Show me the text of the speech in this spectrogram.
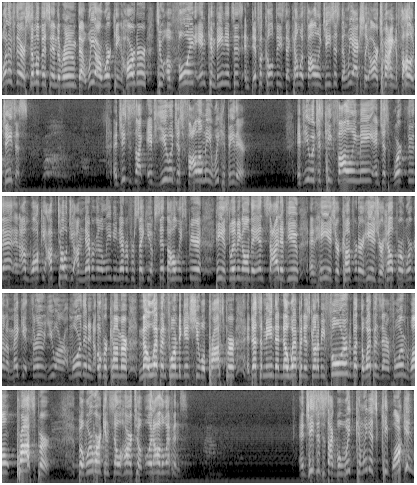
What if there are some of us in the room that we are working harder to avoid inconveniences and difficulties that come with following Jesus than we actually are trying to follow Jesus? And Jesus is like, if you would just follow me, we could be there. If you would just keep following me and just work through that, and I'm walking, I've told you, I'm never going to leave you, never forsake you. I've sent the Holy Spirit. He is living on the inside of you, and He is your comforter. He is your helper. We're going to make it through. You are more than an overcomer. No weapon formed against you will prosper. It doesn't mean that no weapon is going to be formed, but the weapons that are formed won't prosper. But we're working so hard to avoid all the weapons. And Jesus is like, well, we, can we just keep walking?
